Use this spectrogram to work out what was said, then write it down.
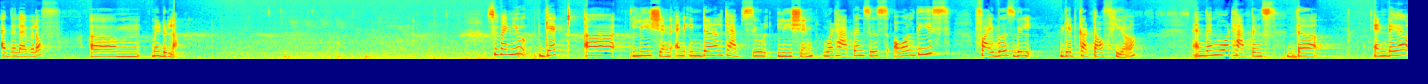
at the level of um, medulla. So when you get a lesion, an internal capsule lesion, what happens is all these fibers will get cut off here and then what happens the entire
